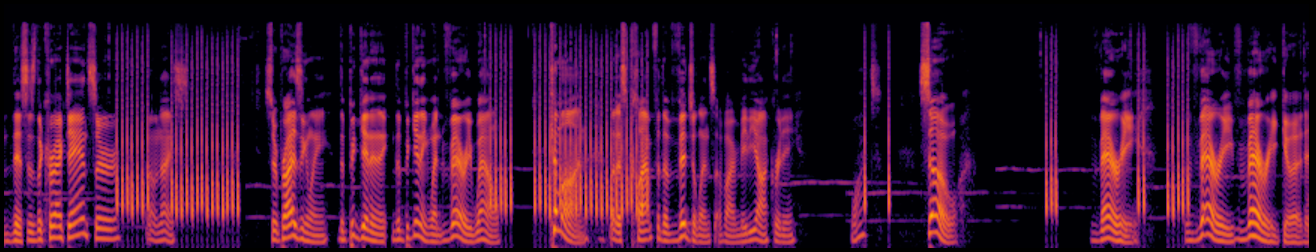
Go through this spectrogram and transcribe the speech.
this is the correct answer. Oh, nice. Surprisingly, the beginning the beginning went very well. Come on, let us clap for the vigilance of our mediocrity. What? So, very, very, very good.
